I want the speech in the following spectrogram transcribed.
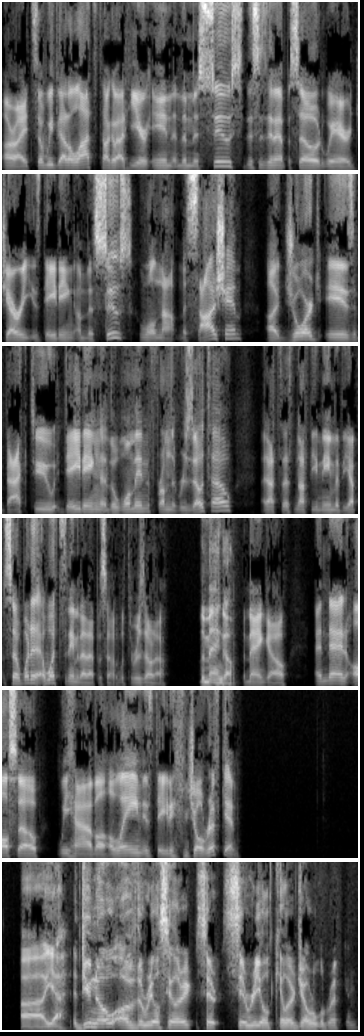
All right, so we've got a lot to talk about here in the masseuse. This is an episode where Jerry is dating a masseuse who will not massage him. Uh, George is back to dating the woman from the risotto. That's, that's not the name of the episode. What what's the name of that episode with the risotto? The mango. The mango. And then also we have uh, Elaine is dating Joel Rifkin. Uh, yeah. Do you know of the real serial, serial killer Joel Rifkin?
